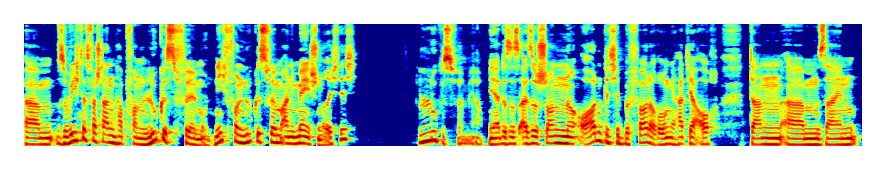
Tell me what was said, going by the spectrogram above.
Ähm, so wie ich das verstanden habe, von Lucasfilm und nicht von Lucasfilm Animation, richtig? Lucasfilm, ja. Ja, das ist also schon eine ordentliche Beförderung. Er hat ja auch dann ähm, sein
